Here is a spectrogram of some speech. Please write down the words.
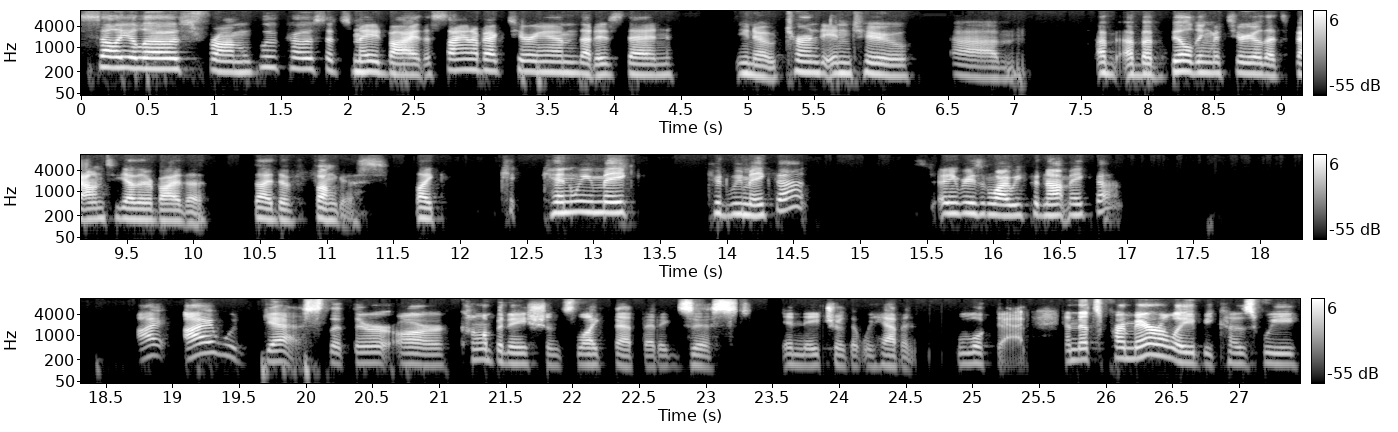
cellulose from glucose that's made by the cyanobacterium that is then, you know, turned into um, a, a, building material that's bound together by the by the fungus. Like, can we make? Could we make that? Any reason why we could not make that? I I would guess that there are combinations like that that exist in nature that we haven't looked at, and that's primarily because we,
